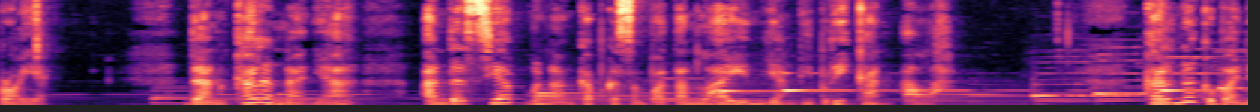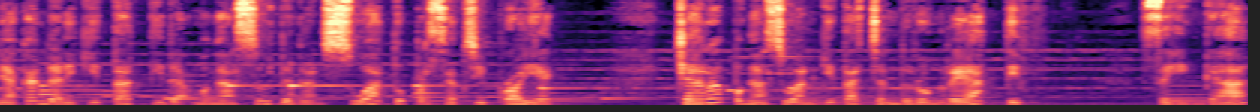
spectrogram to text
proyek. Dan karenanya, Anda siap menangkap kesempatan lain yang diberikan Allah. Karena kebanyakan dari kita tidak mengasuh dengan suatu persepsi proyek, cara pengasuhan kita cenderung reaktif. Sehingga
